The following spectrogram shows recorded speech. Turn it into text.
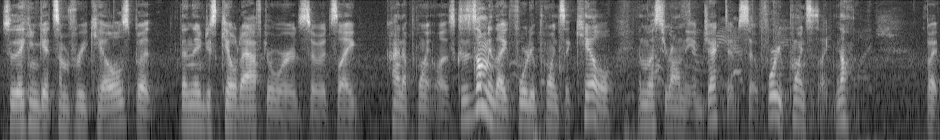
so they can get some free kills, but then they just killed afterwards. So it's like kind of pointless because it's only like 40 points a kill unless you're on the objective. So 40 points is like nothing. But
